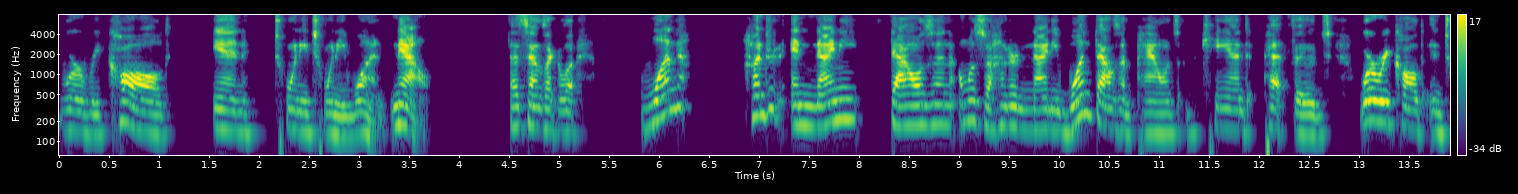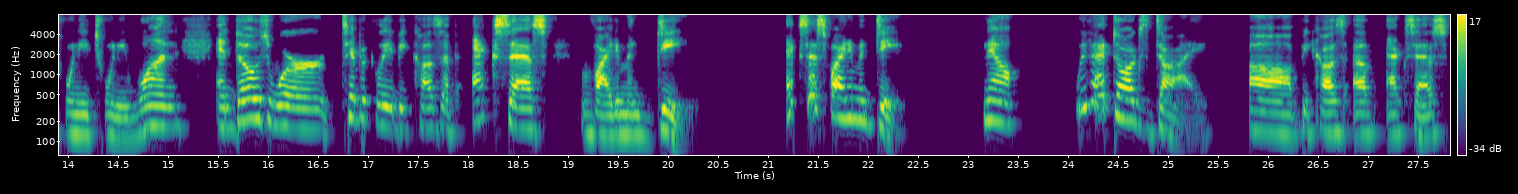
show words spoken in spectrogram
were recalled in 2021. Now, that sounds like a lot. 190,000, almost 191,000 pounds of canned pet foods were recalled in 2021. And those were typically because of excess vitamin D. Excess vitamin D. Now, we've had dogs die uh, because of excess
